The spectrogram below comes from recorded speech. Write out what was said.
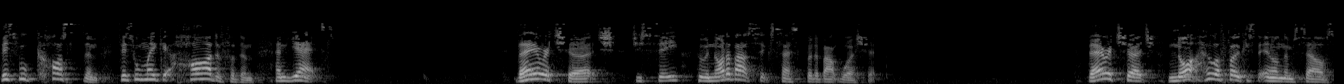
This will cost them, this will make it harder for them. And yet, they are a church, do you see, who are not about success but about worship. They're a church not who are focused in on themselves,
